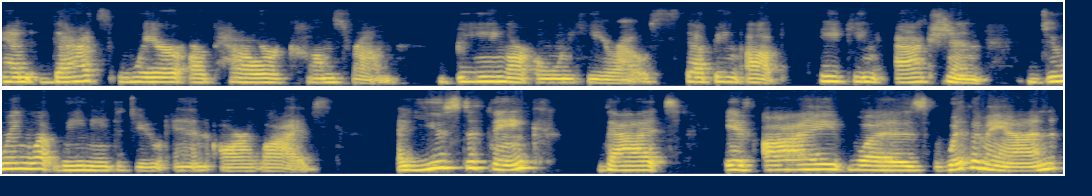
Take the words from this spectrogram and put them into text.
And that's where our power comes from being our own hero, stepping up, taking action, doing what we need to do in our lives. I used to think that if I was with a man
